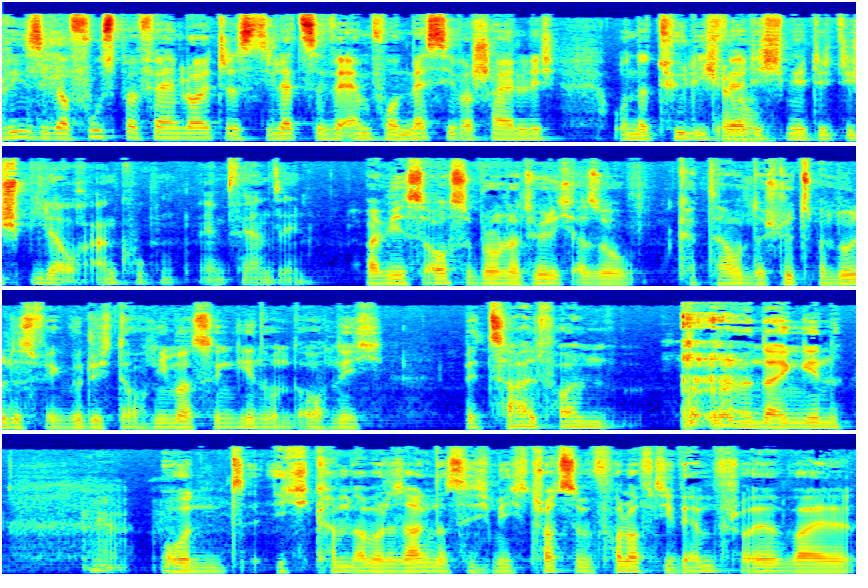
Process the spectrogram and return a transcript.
riesiger Fußballfan, Leute, das ist die letzte WM von Messi wahrscheinlich und natürlich genau. werde ich mir die, die Spiele auch angucken im Fernsehen. Bei mir ist auch so, Bro, natürlich, also Katar unterstützt man null, deswegen würde ich da auch niemals hingehen und auch nicht bezahlt vor allem dahin gehen. Ja. Und ich kann aber sagen, dass ich mich trotzdem voll auf die WM freue, weil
